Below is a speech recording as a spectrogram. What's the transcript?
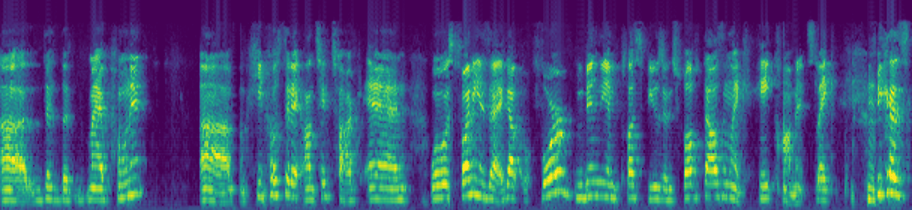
Uh, the the my opponent. Um, he posted it on TikTok and what was funny is that it got four million plus views and twelve thousand like hate comments, like because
